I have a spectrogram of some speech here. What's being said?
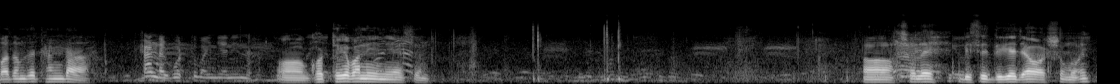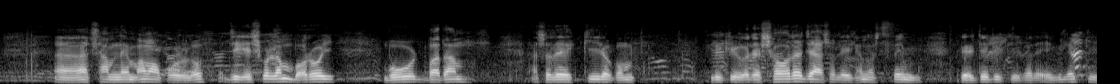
বাদাম যে ঠান্ডা? ও ঘর থেকে বানিয়ে নিয়ে আসেন। আসলে বিচের দিকে যাওয়ার সময় সামনে মামা পড়ল। জিজ্ঞেস করলাম বড়ই বুট বাদাম আসলে কি রকম বিক্রি করে? শহরে যে আসলে এখানে সেম রেটে বিক্রি করে এগুলো কি?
